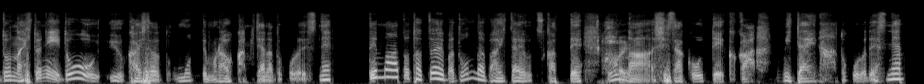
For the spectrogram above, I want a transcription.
どんな人にどういう会社だと思ってもらうかみたいなところですね。で、まあ、あと、例えばどんな媒体を使って、どんな施策を打っていくか、みたいなところですね。はい、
